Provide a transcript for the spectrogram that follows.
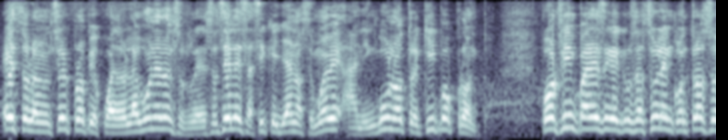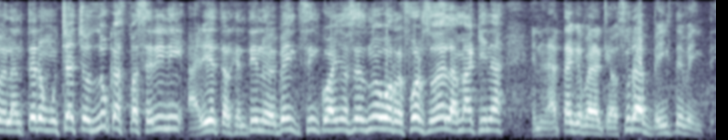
Esto lo anunció el propio cuadro lagunero en sus redes sociales, así que ya no se mueve a ningún otro equipo pronto. Por fin parece que Cruz Azul encontró a su delantero muchachos Lucas Pacerini, ariete argentino de 25 años, es nuevo refuerzo de la máquina en el ataque para clausura 2020.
